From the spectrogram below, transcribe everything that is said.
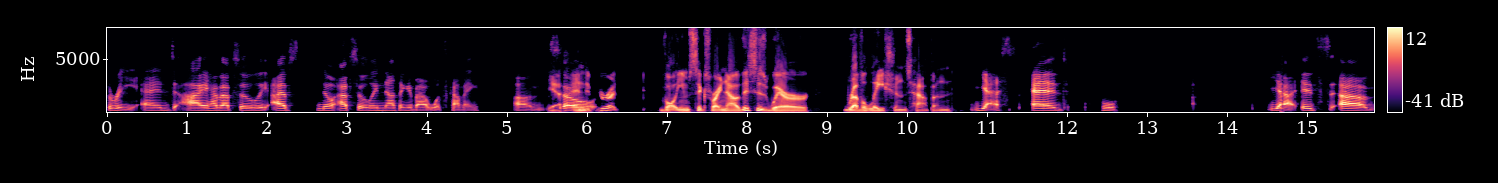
three and i have absolutely i have know absolutely nothing about what's coming um Yeah. so And if you're at volume six right now, this is where revelations happen. Yes, and ooh, yeah, it's um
